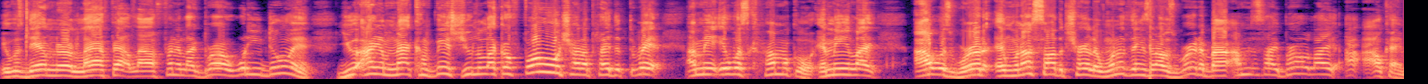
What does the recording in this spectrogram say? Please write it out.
It was damn near laugh out loud funny. Like, bro, what are you doing? You, I am not convinced. You look like a fool trying to play the threat. I mean, it was comical. I mean, like, I was worried, and when I saw the trailer, one of the things that I was worried about, I'm just like, bro, like, I, okay,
